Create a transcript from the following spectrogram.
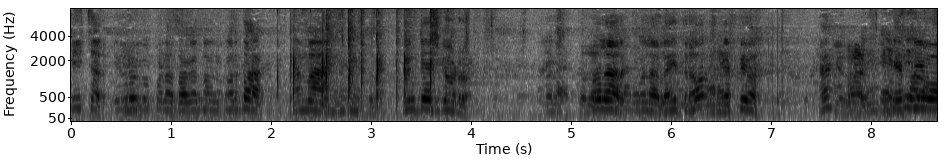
ಟೀಚರ್, ಇವರಿಗೂ ಕೂಡ ಸ್ವಾಗತವನ್ನು ಕೋರ್ತಾ ನಮ್ಮ ವೆಂಕಟೇಶ್ ಗೌಡರು. ಕೋಲಾರ ಕೋಲಾರ ರೈತರು, ಎಫ್ ಎಫ್ ಪಿ ಒ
